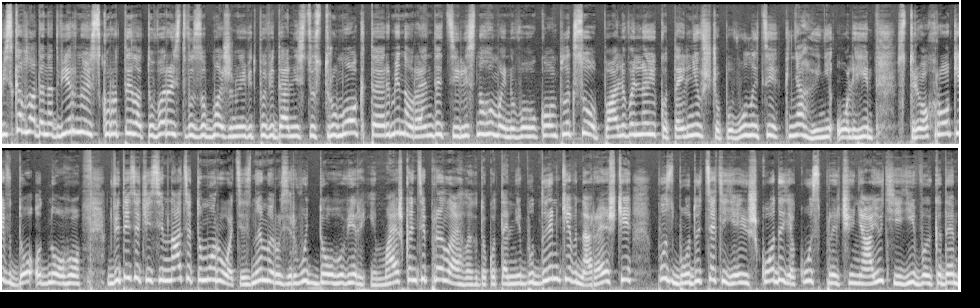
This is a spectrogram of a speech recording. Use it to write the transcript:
Міська влада надвірної скоротила товариству з обмеженою відповідальністю струмок термін оренди цілісного майнового комплексу опалювальної котельні, що по вулиці княгині Ольги з трьох років до одного. У 2017 році з ними розірвуть договір, і мешканці прилеглих до котельні будинків нарешті позбудуться тієї шкоди, яку спричиняють її викиди.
